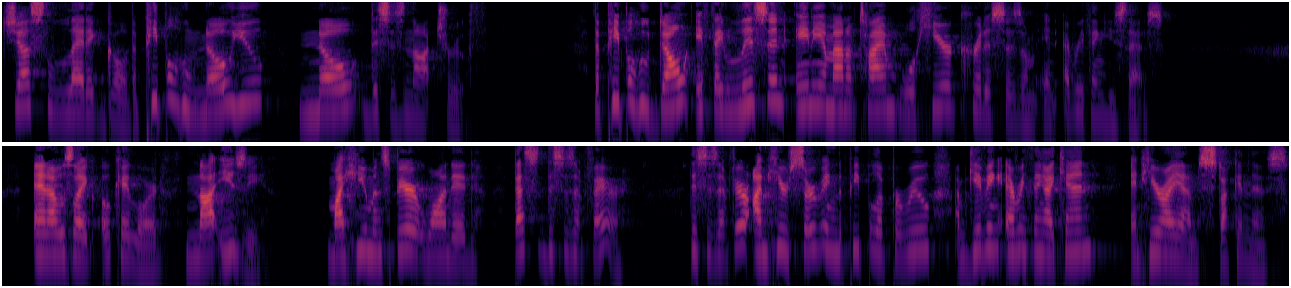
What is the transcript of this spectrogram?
Just let it go. The people who know you know this is not truth. The people who don't, if they listen any amount of time, will hear criticism in everything he says. And I was like, okay, Lord, not easy. My human spirit wanted, that's, this isn't fair. This isn't fair. I'm here serving the people of Peru. I'm giving everything I can, and here I am stuck in this.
